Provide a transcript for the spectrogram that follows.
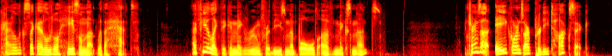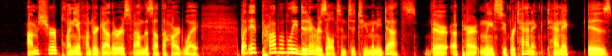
Kind of looks like a little hazelnut with a hat. I feel like they can make room for these in a bowl of mixed nuts. It turns out acorns are pretty toxic. I'm sure plenty of hunter gatherers found this out the hard way, but it probably didn't result into too many deaths. They're apparently super tannic. Tannic is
